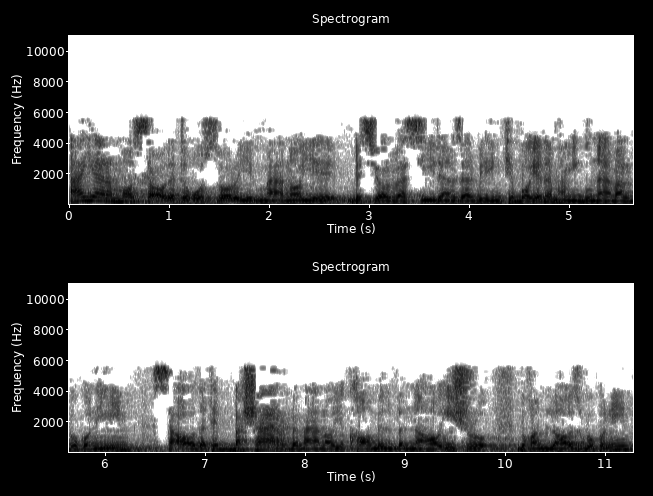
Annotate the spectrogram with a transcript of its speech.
اگر ما سعادت قصوا رو یک معنای بسیار وسیع در نظر بگیریم که باید هم همین گونه عمل بکنیم سعادت بشر به معنای کامل و نهاییش رو بخوایم لحاظ بکنیم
